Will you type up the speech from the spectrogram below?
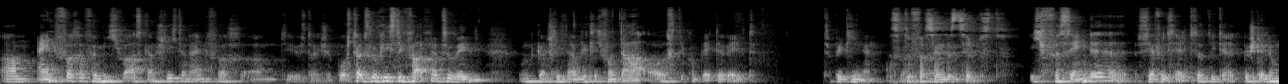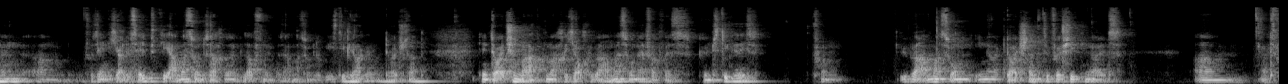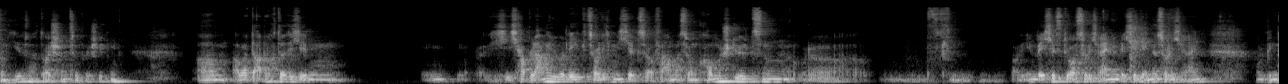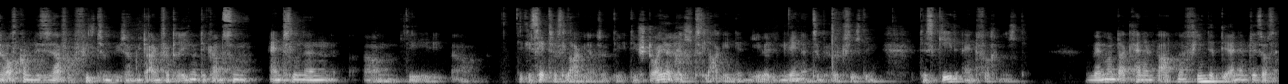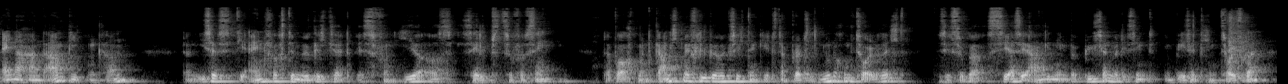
Ähm, einfacher für mich war es ganz schlicht und einfach, ähm, die österreichische Post als Logistikpartner zu wählen und ganz schlicht und einfach wirklich von da aus die komplette Welt zu bedienen. Also du versendest selbst? Ich versende sehr viel selbst, also die Direktbestellungen ähm, versende ich alle selbst. Die Amazon-Sachen laufen über das Amazon Logistiklager in Deutschland. Den deutschen Markt mache ich auch über Amazon, einfach weil es günstiger ist. Von über Amazon innerhalb Deutschlands zu verschicken, als, ähm, als von hier nach Deutschland zu verschicken. Ähm, aber dadurch, dass ich eben, ich, ich habe lange überlegt, soll ich mich jetzt auf Amazon.com stürzen oder in welches Store soll ich rein, in welche Länder soll ich rein und bin draufgekommen, das ist einfach viel zu mühsam mit allen Verträgen und die ganzen einzelnen, ähm, die, äh, die Gesetzeslage, also die, die Steuerrechtslage in den jeweiligen Ländern zu berücksichtigen. Das geht einfach nicht. Und wenn man da keinen Partner findet, der einem das aus einer Hand anbieten kann, dann ist es die einfachste Möglichkeit, es von hier aus selbst zu versenden. Da braucht man gar nicht mehr viel berücksichtigen, dann geht es dann plötzlich nur noch um Zollrecht. Das ist sogar sehr, sehr angenehm bei Büchern, weil die sind im Wesentlichen zollfrei.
